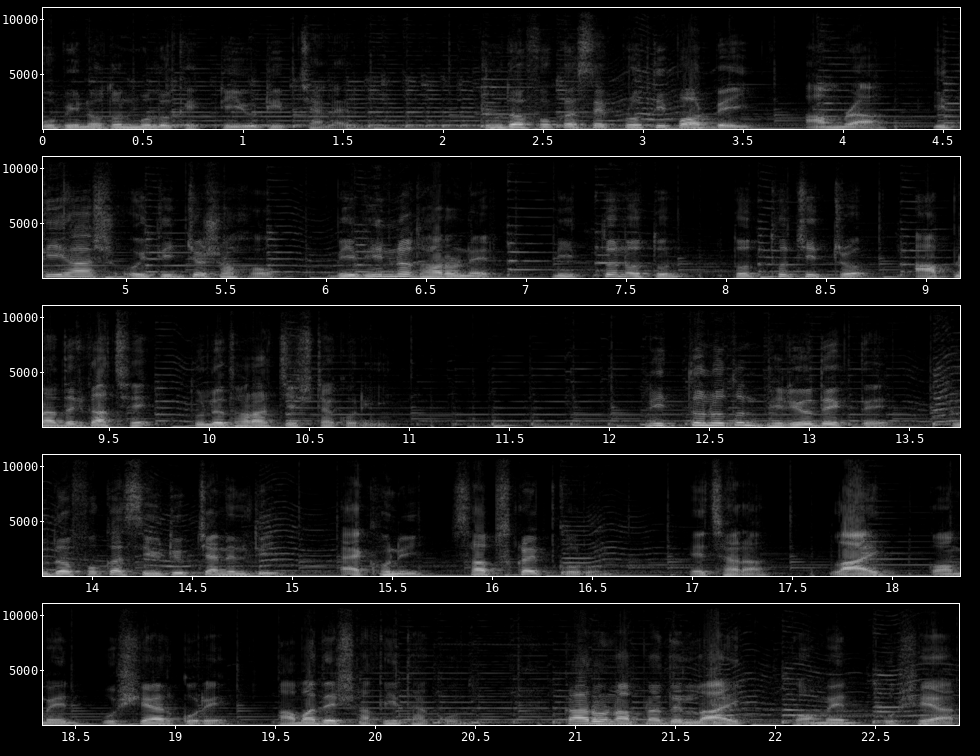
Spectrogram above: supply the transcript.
ও বিনোদনমূলক একটি ইউটিউব চ্যানেল। টু দ্য ফোকাসের প্রতি পর্বেই আমরা ইতিহাস ঐতিহ্য সহ বিভিন্ন ধরনের নিত্য নতুন তথ্যচিত্র আপনাদের কাছে তুলে ধরার চেষ্টা করি। নিত্য নতুন ভিডিও দেখতে টু দ্য ফোকাস ইউটিউব চ্যানেলটি এখনই সাবস্ক্রাইব করুন। এছাড়া লাইক, কমেন্ট ও শেয়ার করে আমাদের সাথেই থাকুন। কারণ আপনাদের লাইক, কমেন্ট ও শেয়ার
